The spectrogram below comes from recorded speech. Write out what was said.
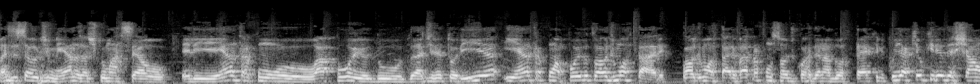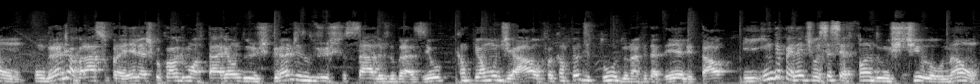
Mas isso é o de menos. Acho que o Marcel ele entra com o apoio do, da diretoria e entra com o apoio do Claudio Mortari. Claudio Mortari vai para a função de coordenador técnico. E aqui eu queria deixar um, um grande abraço para ele. Acho que o Claudio Mortari é um dos grandes injustiçados do Brasil, campeão mundial, foi campeão de tudo na vida dele e tal. E independente de você ser fã de um estilo ou não,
